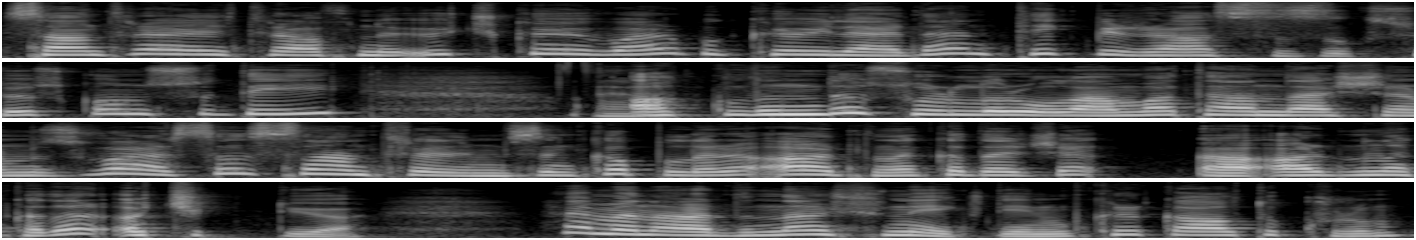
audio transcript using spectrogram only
Santral etrafında üç köy var. Bu köylerden tek bir rahatsızlık söz konusu değil. Evet. Aklında soruları olan vatandaşlarımız varsa santralimizin kapıları ardına kadar ardına kadar açık diyor. Hemen ardından şunu ekleyelim. 46 kurum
